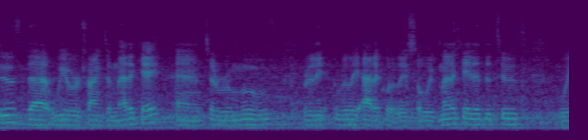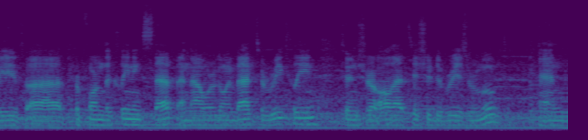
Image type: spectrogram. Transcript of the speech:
tooth that we were trying to medicate and to remove really, really adequately. So we've medicated the tooth, we've uh, performed the cleaning step, and now we're going back to re-clean to ensure all that tissue debris is removed and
